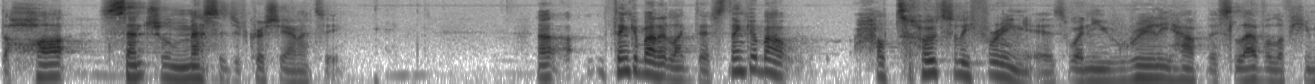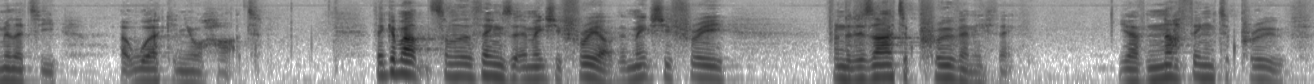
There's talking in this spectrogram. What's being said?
the heart central message of Christianity. Now, think about it like this think about how totally freeing it is when you really have this level of humility at work in your heart. Think about some of the things that it makes you free of. It makes you free from the desire to prove anything. You have nothing to prove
